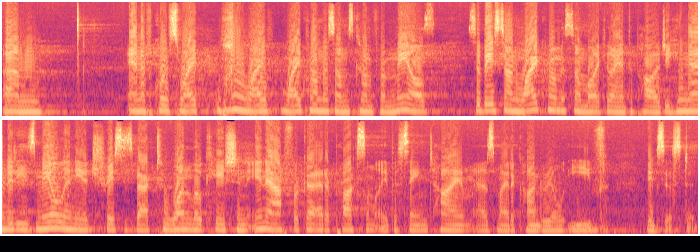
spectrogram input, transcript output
Um, and of course, y, y, y chromosomes come from males. So based on Y chromosome molecular anthropology, humanity's male lineage traces back to one location in Africa at approximately the same time as mitochondrial Eve existed.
